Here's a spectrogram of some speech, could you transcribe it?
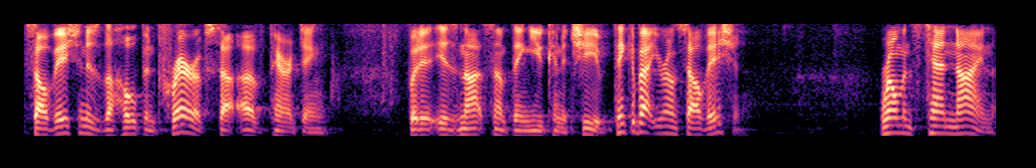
Salvation is the hope and prayer of, of parenting, but it is not something you can achieve. Think about your own salvation. Romans 10 9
